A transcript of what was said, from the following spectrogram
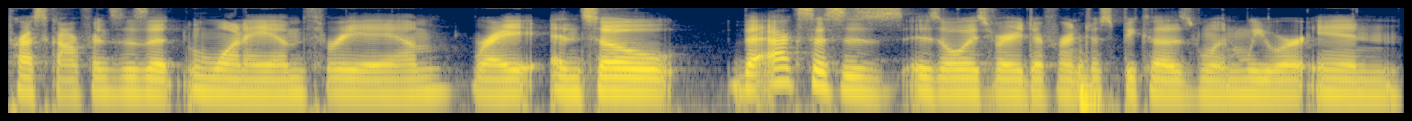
press conferences at 1 a.m., 3 a.m., right? And so the access is is always very different just because when we were in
